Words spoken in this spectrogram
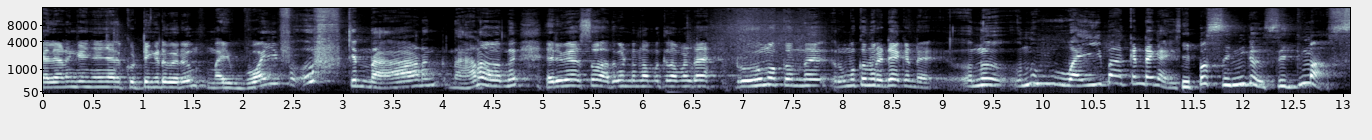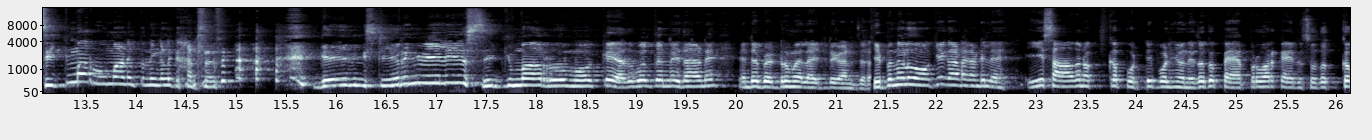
കല്യാണം കഴിഞ്ഞ് കഴിഞ്ഞാൽ കുട്ടി ഇങ്ങോട്ട് വരും. മൈ വൈഫ് നാണം നാണമാവുന്നു എനിവേസോ അതുകൊണ്ട് നമുക്ക് നമ്മുടെ റൂമൊക്കെ ഒന്ന് റൂമൊക്കെ ഒന്ന് റെഡി ആക്കണ്ടേ? ഒന്ന് ഒന്ന് വൈബാക്കണ്ടേ ഗൈസ് ഇപ്പൊ സിംഗിൾ സിഗ്മ സിഗ്മ റൂമാണ് ഇപ്പൊ നിങ്ങൾ കാണുന്നത്. Gaming steering wheel sigma room okay അതുപോലെ തന്നെ ഇതാണ് എന്റെ ബെഡ്റൂം ലൈറ്റിട്ട് കാണിച്ചത് ഇപ്പൊ നിങ്ങൾ നോക്കിയാൽ കാണാൻ കണ്ടില്ലേ? ഈ സാധനം ഒക്കെ പൊട്ടിപ്പൊളിഞ്ഞു വന്നു. ഇതൊക്കെ പേപ്പർ വർക്ക് ആയിരുന്നു സോ ഇതൊക്കെ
